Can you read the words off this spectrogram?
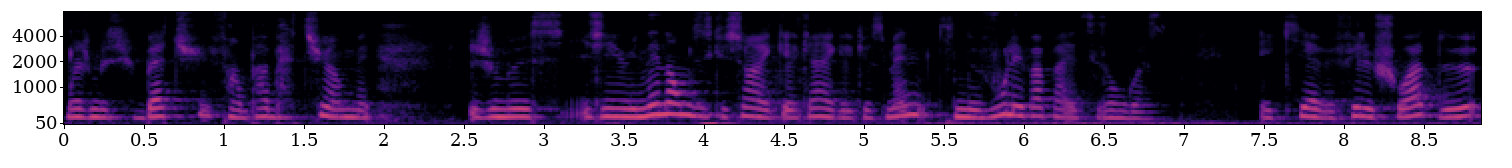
Moi, je me suis battue, enfin pas battue, hein, mais je me j'ai eu une énorme discussion avec quelqu'un il y a quelques semaines qui ne voulait pas parler de ses angoisses et qui avait fait le choix de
